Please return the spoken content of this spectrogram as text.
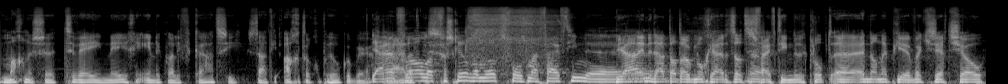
Magnussen 2-9 in de kwalificatie. Staat hij achter op Hulkenberg. Ja, en vooral dat, is- verschil, want dat is volgens mij 15. eh, Ja, inderdaad, dat ook nog. Ja, dat, dat is Ja. 15, dat klopt. Eh, en dan heb je wat je zegt, Show.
